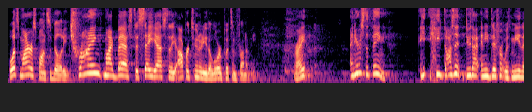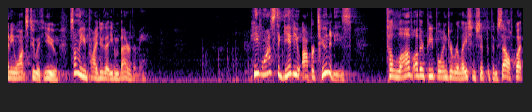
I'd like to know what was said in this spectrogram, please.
What's my responsibility? Trying my best to say yes to the opportunity the Lord puts in front of me, right? And here's the thing he, he doesn't do that any different with me than he wants to with you. Some of you probably do that even better than me. He wants to give you opportunities to love other people into relationship with himself. But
